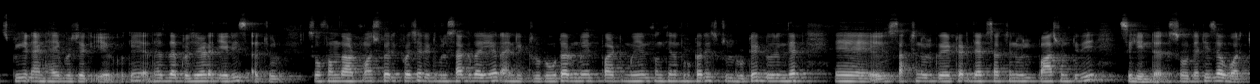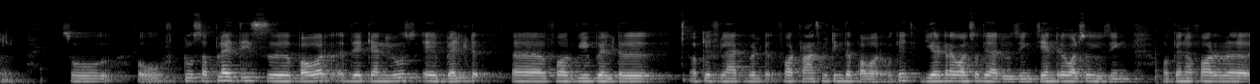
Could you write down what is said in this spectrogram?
speed and high pressure air okay? Thus the pressured air is achieved. So from the atmospheric pressure it will suck the air and it will rotor main part main function of rotor is to rotate. During that uh, suction will created that suction will pass into the cylinder. So that is the working. So oh, to supply this uh, power they can use a belt uh, for v belt uh, okay flat belt for transmitting the power. Okay gear drive also they are using chain drive also using. Okay now for uh,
